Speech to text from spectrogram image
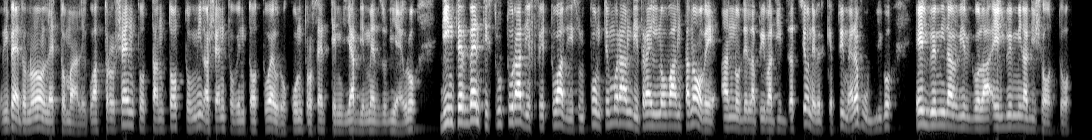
ripeto, non ho letto male, 488.128 euro contro 7 miliardi e mezzo di euro di interventi strutturati effettuati sul Ponte Morandi tra il 99, anno della privatizzazione perché prima era pubblico, e il, 2000, e il 2018.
